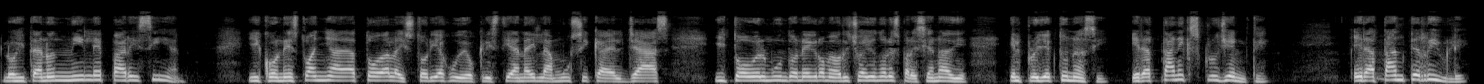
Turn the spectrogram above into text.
los gitanos ni le parecían. Y con esto añada toda la historia judeocristiana y la música, el jazz y todo el mundo negro, mejor dicho, a ellos no les parecía a nadie. El proyecto nazi era tan excluyente, era tan terrible,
